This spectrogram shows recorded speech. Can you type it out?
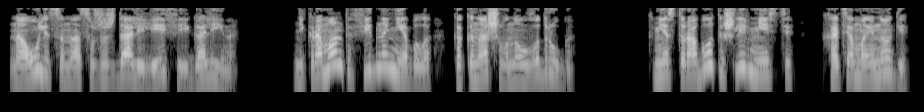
На улице нас уже ждали Лефи и Галина. Некромантов видно не было, как и нашего нового друга. К месту работы шли вместе, хотя мои ноги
